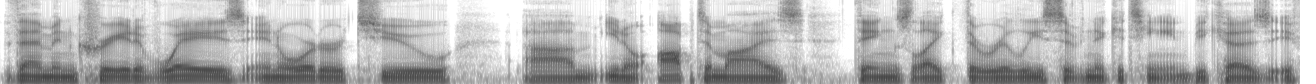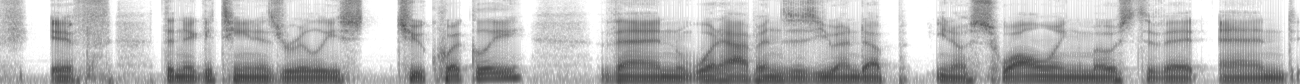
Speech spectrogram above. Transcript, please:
them in creative ways in order to um, you know optimize things like the release of nicotine because if if the nicotine is released too quickly then what happens is you end up you know swallowing most of it and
